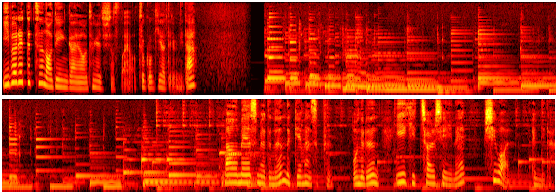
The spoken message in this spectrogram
이별의 끝은 어디인가요 정해주셨어요. 두 곡 이어드립니다. 마음에 스며드는 느낌 한 스푼. 오늘은 이기철 시인의 10월 입니다.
